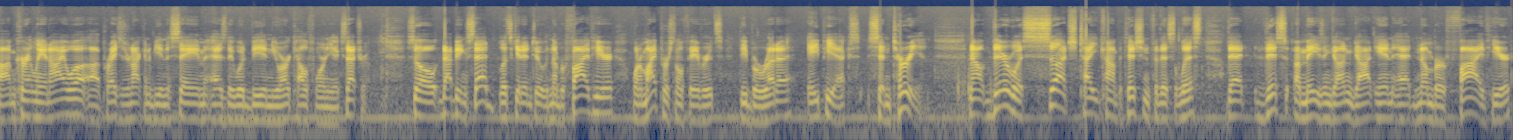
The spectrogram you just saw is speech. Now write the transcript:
I'm currently in Iowa. Uh, prices are not going to be in the same as they would be in New York, California, etc. So that being said, let's get into it with number five here. One of my personal favorites, the Beretta APX Centurion. Now, there was such tight competition for this list that this amazing gun got in at number five here.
